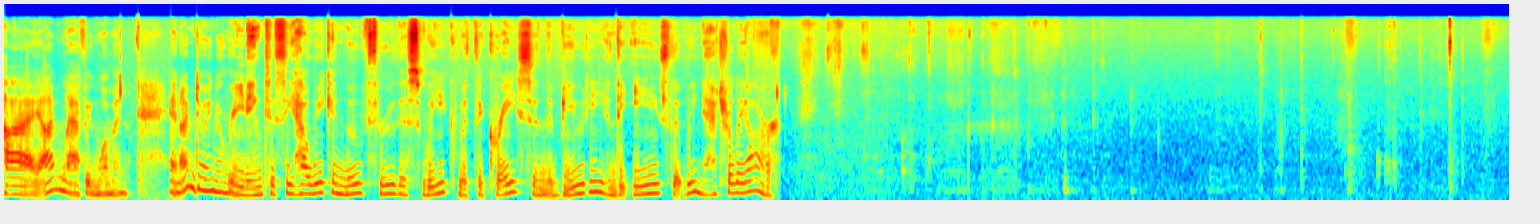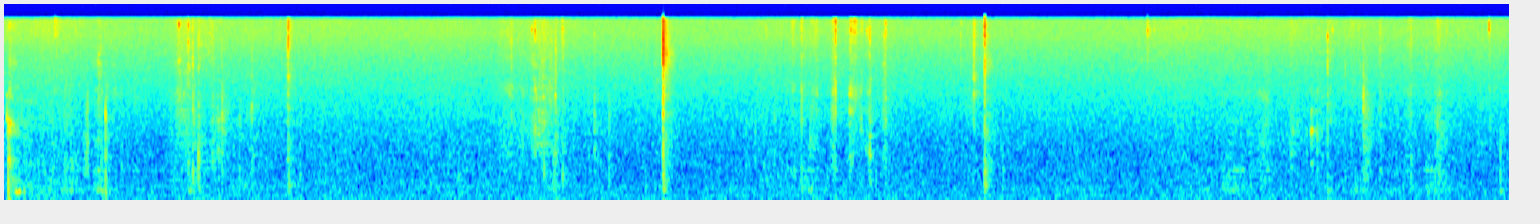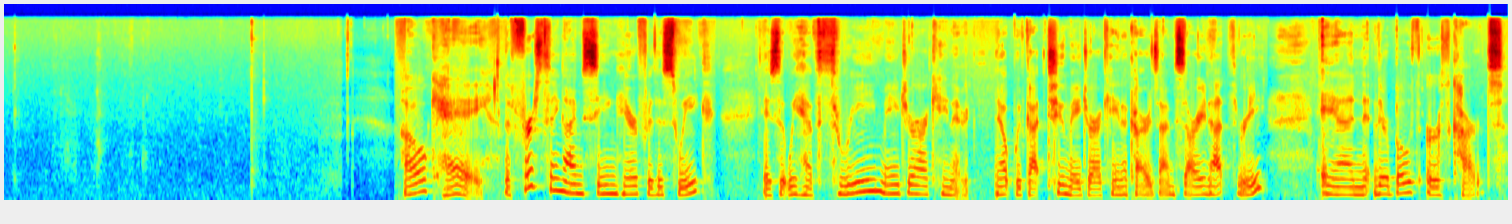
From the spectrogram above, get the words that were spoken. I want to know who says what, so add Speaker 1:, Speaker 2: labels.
Speaker 1: Hi, I'm Laughing Womyn, and I'm doing a reading to see how we can move through this week with the grace and the beauty and the ease that we naturally are. Okay, the first thing I'm seeing here for this week is that we have three major arcana. Nope, we've got two major arcana cards. I'm sorry, not three. And they're both earth cards.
